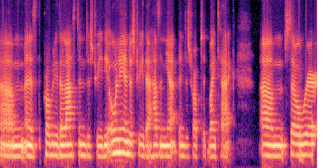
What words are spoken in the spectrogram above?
um, and it's probably the last industry, the only industry that hasn't yet been disrupted by tech. Um, so hmm. we're,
